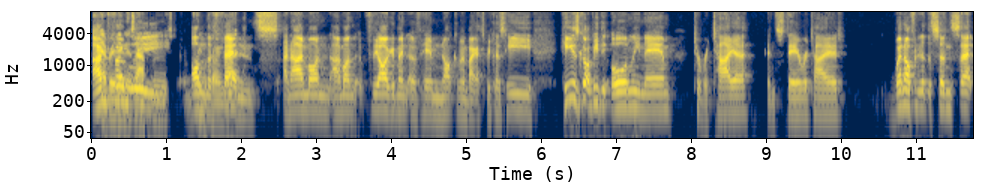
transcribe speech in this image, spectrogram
I'm everything firmly on the coming back. fence, and I'm on I'm on for the argument of him not coming back. It's because he he's got to be the only name to retire and stay retired. Went off into the sunset.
